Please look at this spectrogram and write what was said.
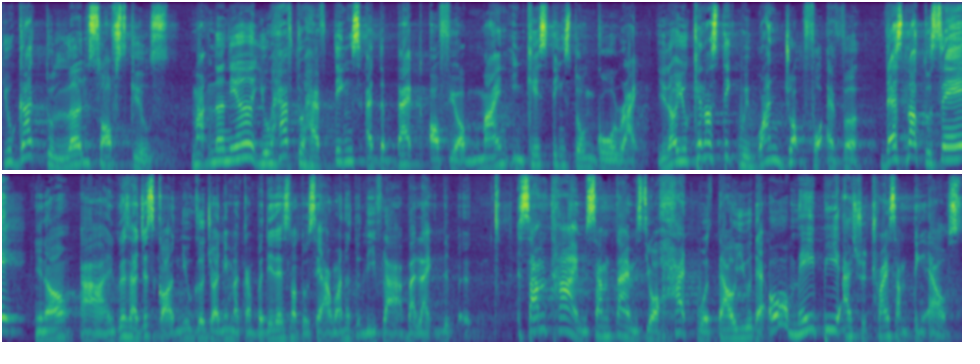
You got to learn soft skills. Maknanya, you have to have things at the back of your mind in case things don't go right. You know, you cannot stick with one job forever. That's not to say, you know, uh, because I just got a new girl joining my company, that's not to say I want her to leave lah. But like, uh, sometimes, sometimes your heart will tell you that, oh, maybe I should try something else.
